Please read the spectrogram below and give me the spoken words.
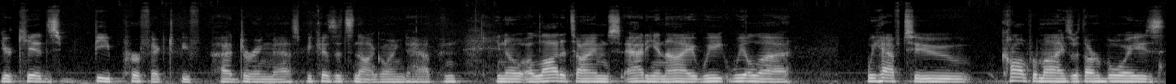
your kids be perfect be, uh, during mass because it's not going to happen. You know, a lot of times Addie and I we we'll uh, we have to compromise with our boys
